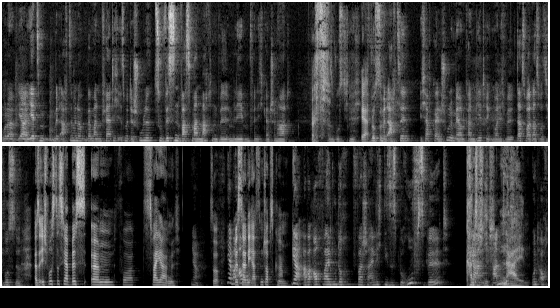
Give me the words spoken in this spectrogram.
oder ja, jetzt mit 18, wenn, wenn man fertig ist mit der Schule, zu wissen, was man machen will im Leben, finde ich ganz schön hart. Also wusste ich nicht. Ja. ich wusste mit 18, ich habe keine Schule mehr und kann Bier trinken, wann ich will. Das war das, was ich wusste. Also ich wusste es ja bis ähm, vor zwei Jahren nicht. Ja. So, Ja, aber bis dann auch- die ersten Jobs kamen. Ja, aber auch weil du doch wahrscheinlich dieses Berufsbild Kannte gar ich nicht nicht. kanntest Nein. und auch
